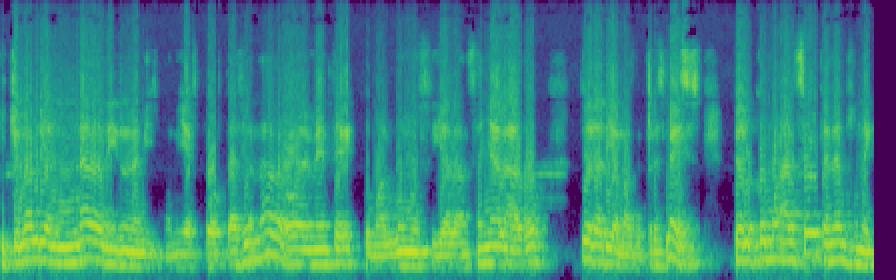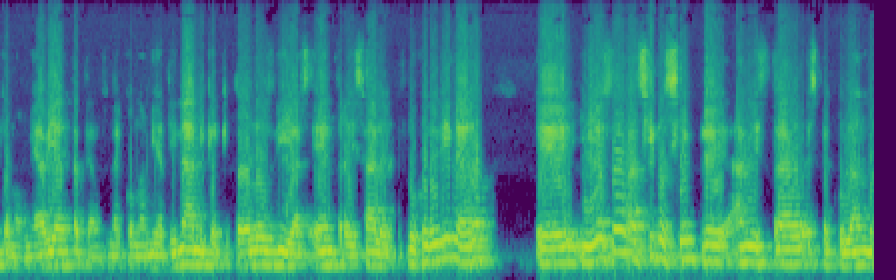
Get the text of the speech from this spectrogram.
y que no habría nada de dinamismo, ni exportación, nada. Obviamente, como algunos ya lo han señalado, duraría más de tres meses. Pero como al ser tenemos una economía abierta, tenemos una economía dinámica que todos los días entra y sale el flujo de dinero, eh, y eso ha sido siempre administrado especulando,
